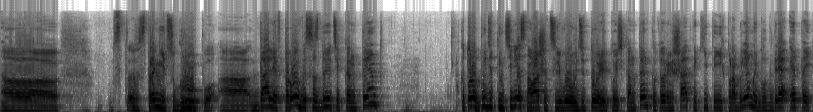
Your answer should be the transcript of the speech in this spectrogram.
э, страницу, группу. А, далее, второй, вы создаете контент, который будет интересно вашей целевой аудитории, то есть контент, который решает какие-то их проблемы, и благодаря этой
